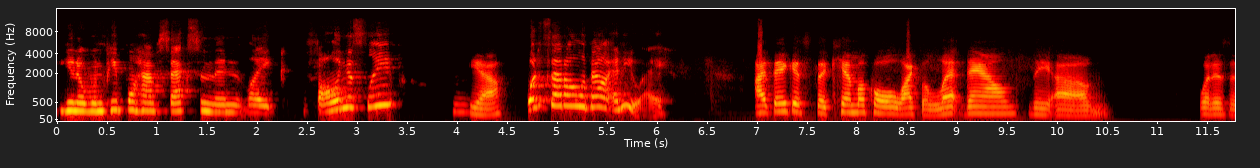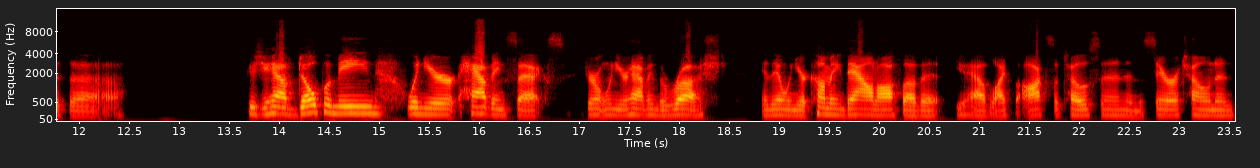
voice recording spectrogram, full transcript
you know when people have sex and then like falling asleep. Yeah. What is that all about anyway? I think it's the chemical like the letdown, the um what is it the because you have dopamine when you're having sex, during when you're having the rush, and then when you're coming down off of it, you have like the oxytocin and the serotonin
